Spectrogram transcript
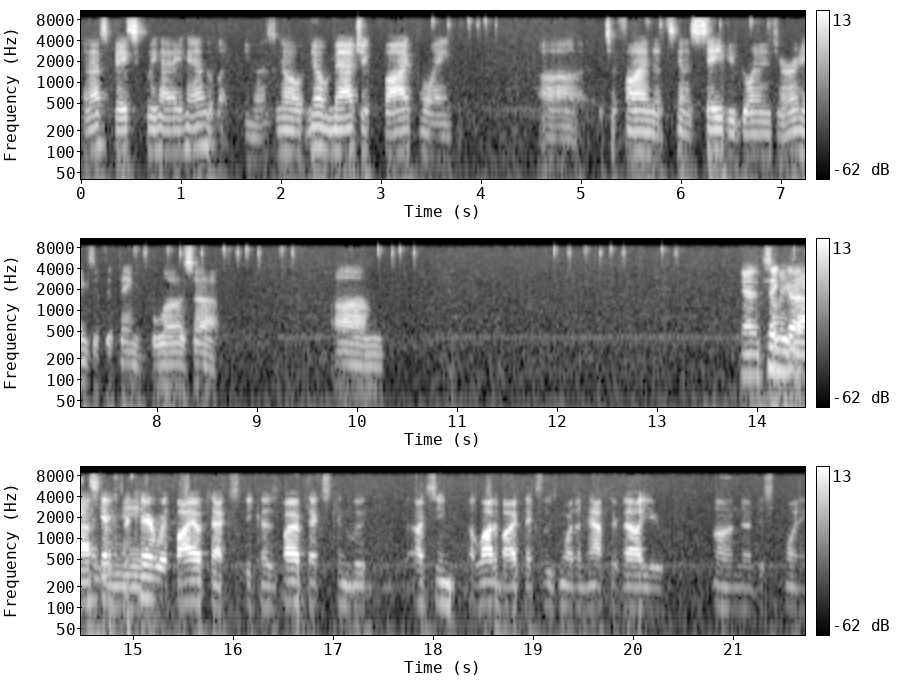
And that's basically how you handle it. You know, there's no no magic buy point uh, to find that's going to save you going into earnings if the thing blows up. Um, Yeah, and take, uh, take extra me- care with biotechs because biotechs can lose. I've seen a lot of biotechs lose more than half their value on uh, disappointing.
